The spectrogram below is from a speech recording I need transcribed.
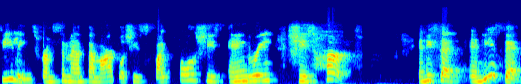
feelings from Samantha Markle. She's spiteful, she's angry, she's hurt. And he said, and he said,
